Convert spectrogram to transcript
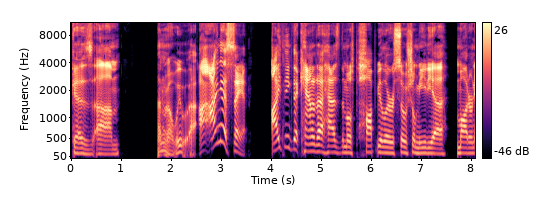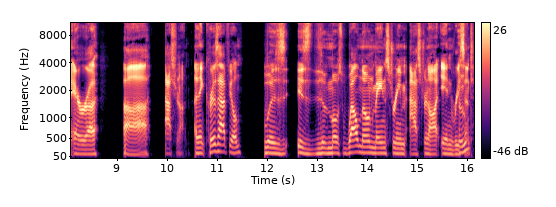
because um, I don't know. We I, I'm gonna say it. I think that Canada has the most popular social media modern era uh, astronaut. I think Chris Hadfield was is the most well known mainstream astronaut in recent.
